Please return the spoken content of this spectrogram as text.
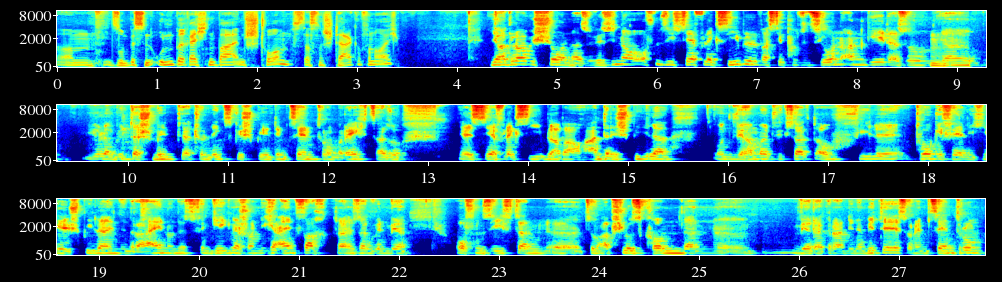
Ähm, so ein bisschen unberechenbar im Sturm. Ist das eine Stärke von euch? Ja, glaube ich schon. Also wir sind auch offensichtlich sehr flexibel, was die Position angeht. Also mhm. ja, Julian Günther Schmidt der hat schon links gespielt, im Zentrum rechts. Also er ist sehr flexibel, aber auch andere Spieler. Und wir haben halt, wie gesagt, auch viele torgefährliche Spieler in den Reihen. Und das ist für den Gegner schon nicht einfach. Klar, ich sage, wenn wir offensiv dann äh, zum Abschluss kommen, dann äh, wer da gerade in der Mitte ist oder im Zentrum,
